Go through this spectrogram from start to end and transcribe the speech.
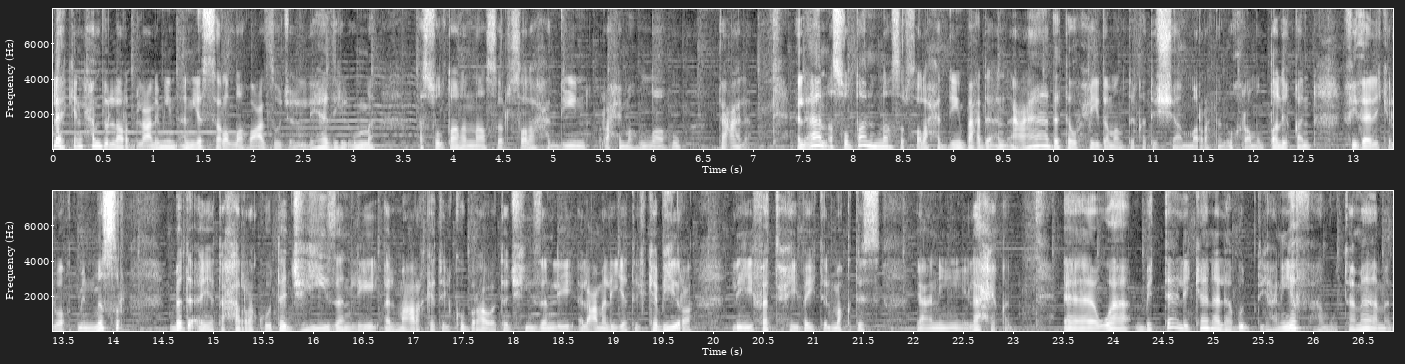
لكن الحمد لله رب العالمين أن يسر الله عز وجل لهذه الأمة السلطان الناصر صلاح الدين رحمه الله تعالى. الآن السلطان الناصر صلاح الدين بعد أن أعاد توحيد منطقة الشام مرة أخرى منطلقا في ذلك الوقت من مصر بدأ يتحرك تجهيزا للمعركة الكبرى وتجهيزا للعملية الكبيرة لفتح بيت المقدس يعني لاحقا. آه وبالتالي كان لابد يعني يفهم تماما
